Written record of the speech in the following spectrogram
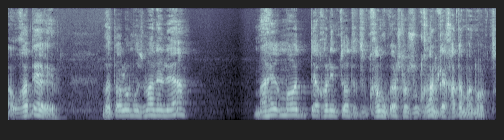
ארוחת ערב, ואתה לא מוזמן אליה, מהר מאוד אתה יכול למצוא את עצמך מוגש לשולחן כאחת המנות.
